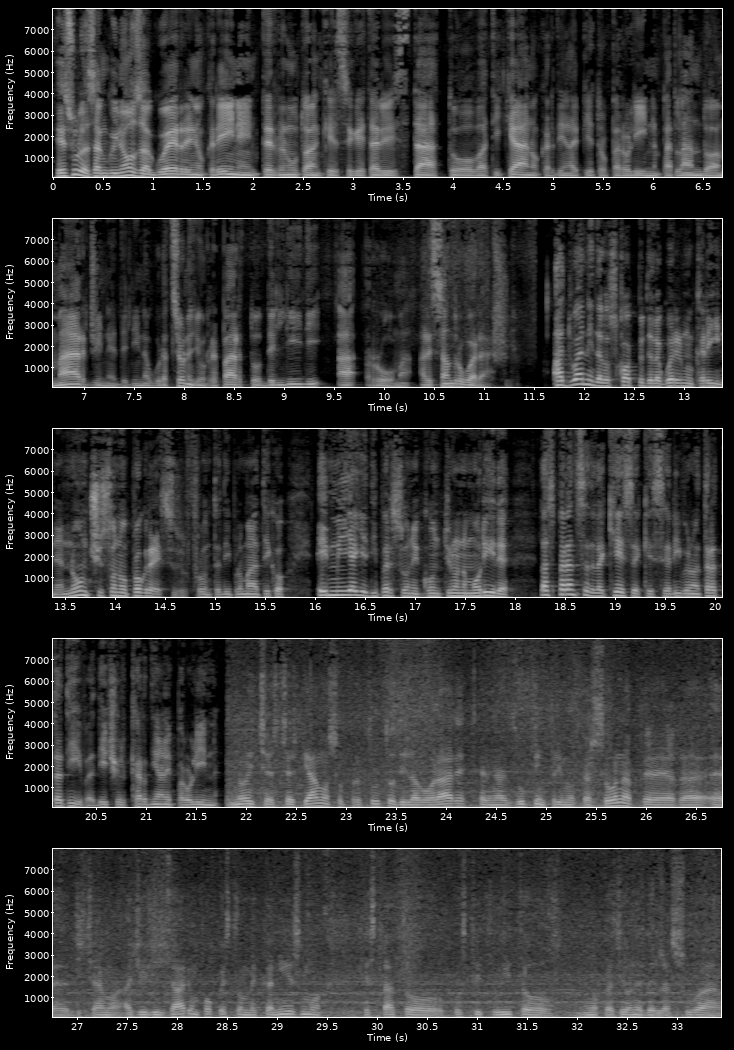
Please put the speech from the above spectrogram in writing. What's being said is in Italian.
E sulla sanguinosa guerra in Ucraina è intervenuto anche il segretario di Stato Vaticano, cardinale Pietro Parolin, parlando a margine dell'inaugurazione di un reparto dell'IDI a Roma. Alessandro Guarasci. A due anni dallo scoppio della guerra in Ucraina non ci sono progressi sul fronte diplomatico e migliaia di persone continuano a morire. La speranza della Chiesa è che si arrivi a una trattativa, dice il cardinale Parolin. Noi cerchiamo soprattutto di lavorare, cardinale Zuppi in prima persona, per eh, diciamo, agilizzare un po' questo meccanismo che è stato costituito in occasione della sua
